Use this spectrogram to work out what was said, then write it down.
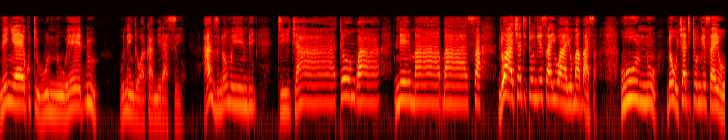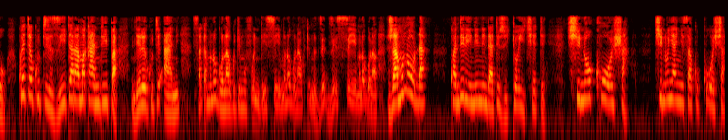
nenyaya yekuti unhu hwedu hunenge hwakamira sei. Hanzi nomuimbi tichatongwa nemabasa. Ndo achatitongesa iwayo mabasa. Unhu ndohuchatitongesa kwete kuti zita ramakandipa nderekuti ani? Saka munogona kuti mufundisi munogona kuti mudzidzisi munogona zvamunoda. Kwandiri inini ndati zvitoi chete. Chinokosha chinonyanyisa kukosha.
